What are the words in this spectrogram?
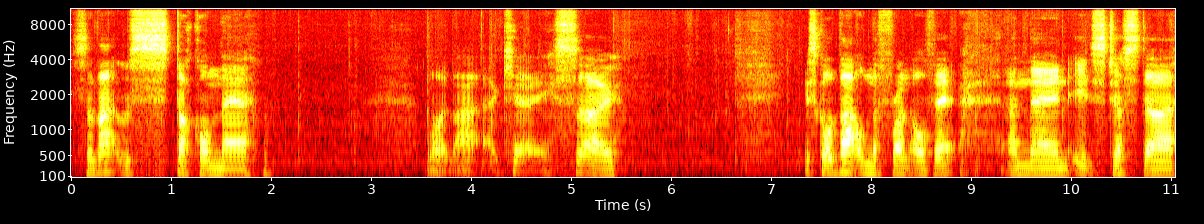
So that was stuck on there. Like that. Okay, so... It's got that on the front of it. And then it's just... Uh,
